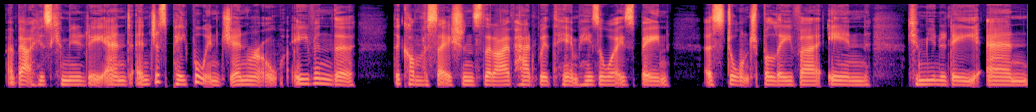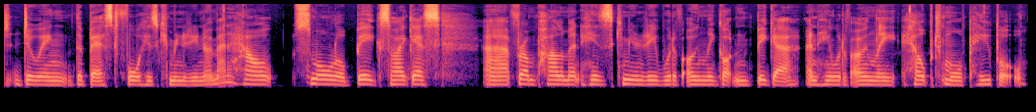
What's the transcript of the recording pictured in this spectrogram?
about his community and, and just people in general. Even the, the conversations that I've had with him, he's always been a staunch believer in community and doing the best for his community, no matter how small or big. So I guess uh, from Parliament, his community would have only gotten bigger and he would have only helped more people.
